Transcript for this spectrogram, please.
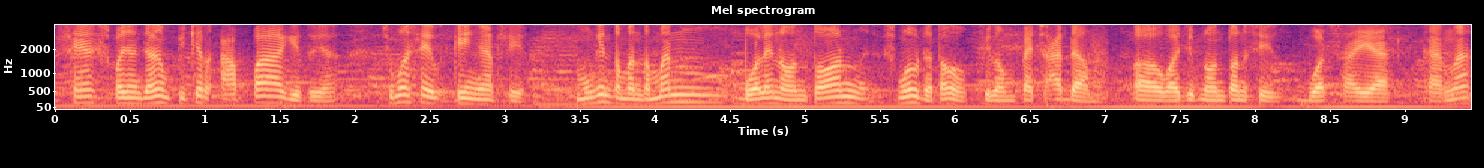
saya sepanjang jalan pikir apa gitu ya. Cuma saya keingat sih mungkin teman-teman boleh nonton semua udah tahu film Patch Adam. Uh, wajib nonton sih buat saya karena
